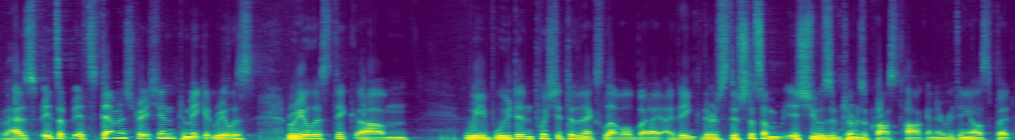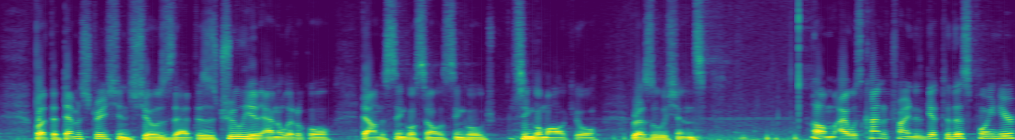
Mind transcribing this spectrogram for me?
has it's a it's demonstration to make it realist, realistic. Um, we, we didn't push it to the next level, but I, I, think there's, there's still some issues in terms of crosstalk and everything else. But, but the demonstration shows that this is truly an analytical down to single cell, single, single molecule resolutions. Um, I was kind of trying to get to this point here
